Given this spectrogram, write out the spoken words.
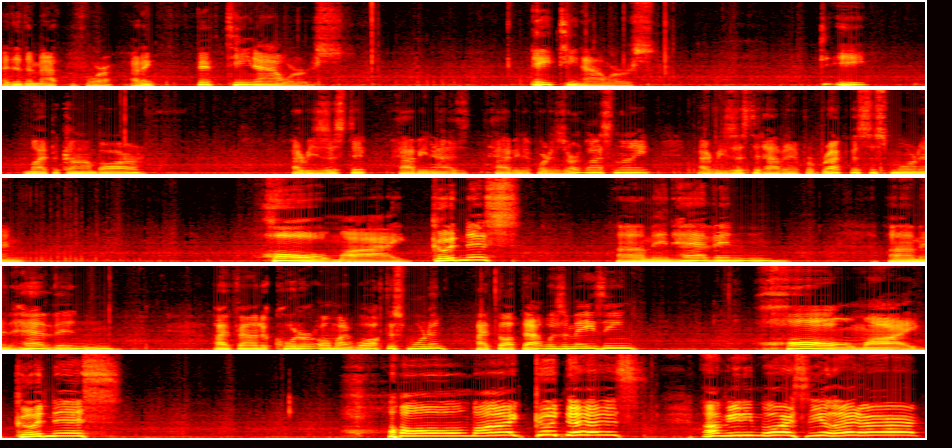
I did the math before. I think 15 hours 18 hours to eat my pecan bar. I resisted having as, having it for dessert last night. I resisted having it for breakfast this morning. Oh my goodness. I'm in heaven. I'm in heaven. I found a quarter on my walk this morning. I thought that was amazing. Oh my goodness. Oh my goodness! I'm eating more. See you later.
